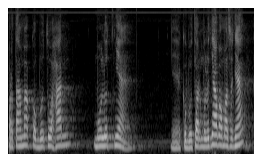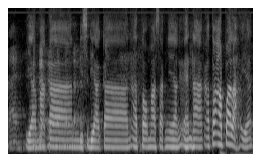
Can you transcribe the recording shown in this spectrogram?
Pertama kebutuhan mulutnya. Ya, kebutuhan mulutnya apa maksudnya? Makan. ya makan disediakan atau masaknya yang enak atau apalah ya.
